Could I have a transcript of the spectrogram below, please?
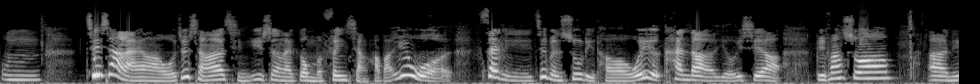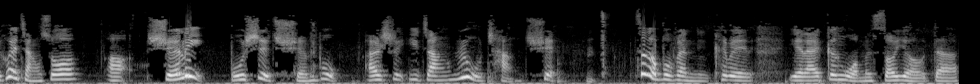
嗯。接下来啊，我就想要请玉胜来跟我们分享，好吧？因为我在你这本书里头，我也看到有一些啊，比方说，呃，你会讲说，哦、学历不是全部，而是一张入场券。这个部分，你可不可以也来跟我们所有的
